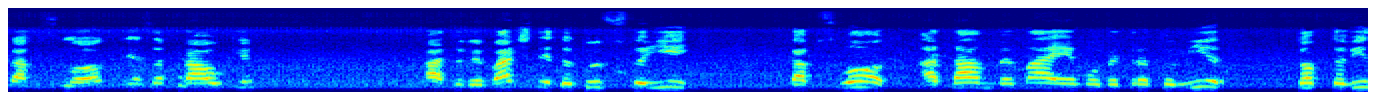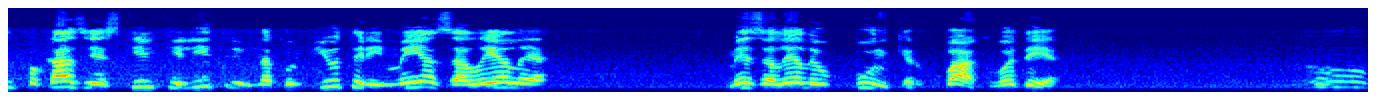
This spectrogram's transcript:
капслок для заправки. А то ви бачите, то тут стоїть капслок, а там ми маємо витратомір. Тобто він показує, скільки літрів на комп'ютері ми залили, ми залили в бункер, в бак води. Ну,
